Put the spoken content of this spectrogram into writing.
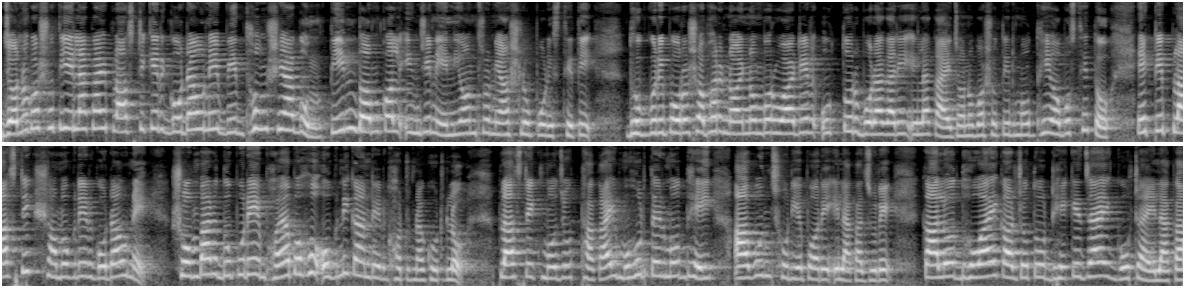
জনবসতি এলাকায় প্লাস্টিকের গোডাউনে বিধ্বংসী আগুন। তিন দমকল ইঞ্জিনে নিয়ন্ত্রণে আসলো পরিস্থিতি। ধূপগুড়ি পৌরসভার নয় নম্বর ওয়ার্ডের উত্তর বোরাগাড়ি এলাকায় জনবসতির মধ্যেই অবস্থিত একটি প্লাস্টিক সামগ্রীর গোডাউনে সোমবার দুপুরে ভয়াবহ অগ্নিকাণ্ডের ঘটনা ঘটল। প্লাস্টিক মজুদ থাকায় মুহূর্তের মধ্যেই আগুন ছড়িয়ে পড়ে এলাকা জুড়ে। কালো ধোঁয়ায় কার্যত ঢেকে যায় গোটা এলাকা।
